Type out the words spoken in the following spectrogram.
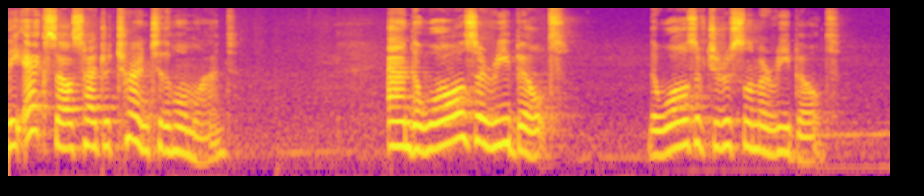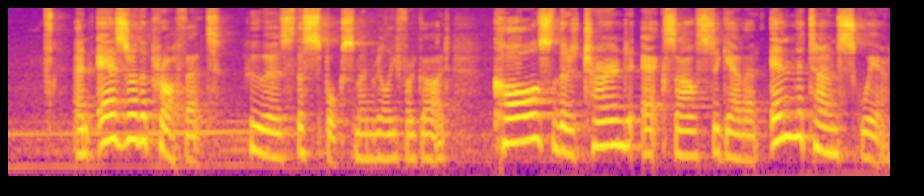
the exiles had returned to the homeland and the walls are rebuilt, the walls of Jerusalem are rebuilt, and Ezra the prophet, who is the spokesman really for God, calls the returned exiles together in the town square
